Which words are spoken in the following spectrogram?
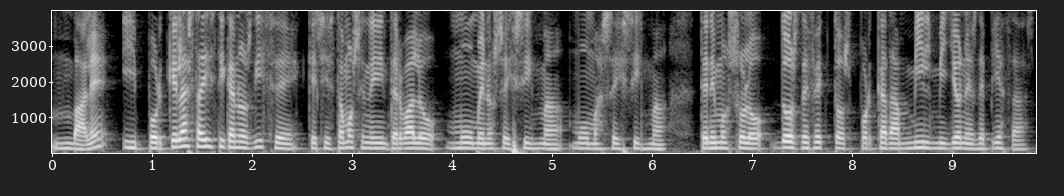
Vale, ¿y por qué la estadística nos dice que si estamos en el intervalo mu menos 6 sigma, mu más 6 sigma, tenemos solo dos defectos por cada mil millones de piezas?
